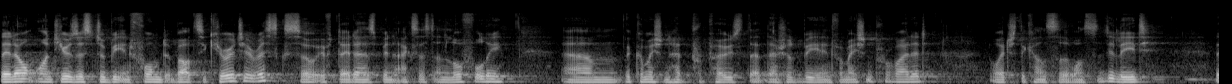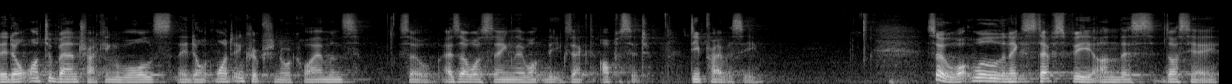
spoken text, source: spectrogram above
they don't want users to be informed about security risks, so if data has been accessed unlawfully, um, the Commission had proposed that there should be information provided, which the Council wants to delete. They don't want to ban tracking walls. They don't want encryption requirements. So as I was saying, they want the exact opposite, deprivacy. So what will the next steps be on this dossier?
